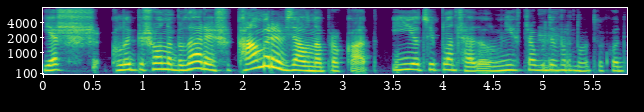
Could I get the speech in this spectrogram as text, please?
Я ж, коли пішов на базар, я ж камери взяв на прокат і оцей планшет, але мені їх треба буде вернути. Виходить.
